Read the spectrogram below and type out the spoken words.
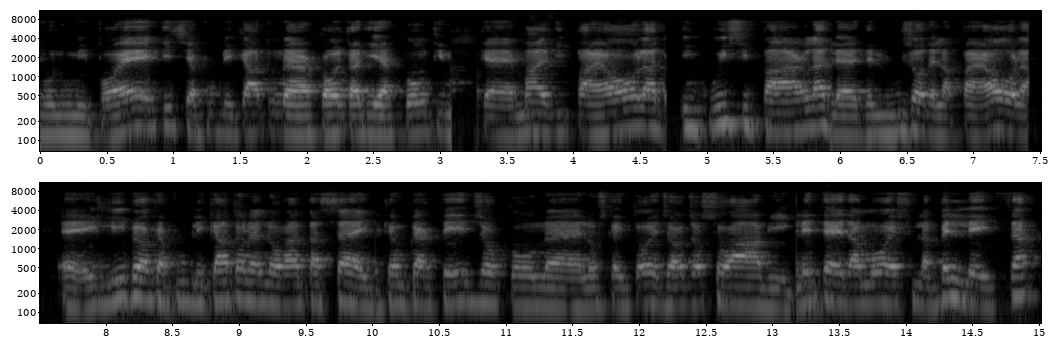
volumi poetici, ha pubblicato una raccolta di racconti che è Mal di parola, in cui si parla dell'uso della parola. Eh, il libro che ha pubblicato nel 96, che è un carteggio con eh, lo scrittore Giorgio Soavi, Lettere d'amore sulla bellezza,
